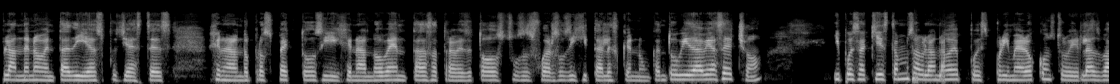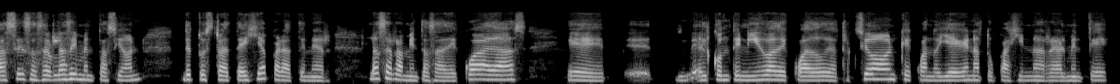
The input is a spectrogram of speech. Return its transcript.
plan de 90 días pues ya estés generando prospectos y generando ventas a través de todos tus esfuerzos digitales que nunca en tu vida habías hecho y pues aquí estamos hablando de, pues, primero construir las bases, hacer la cimentación de tu estrategia para tener las herramientas adecuadas, eh, eh, el contenido adecuado de atracción, que cuando lleguen a tu página realmente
